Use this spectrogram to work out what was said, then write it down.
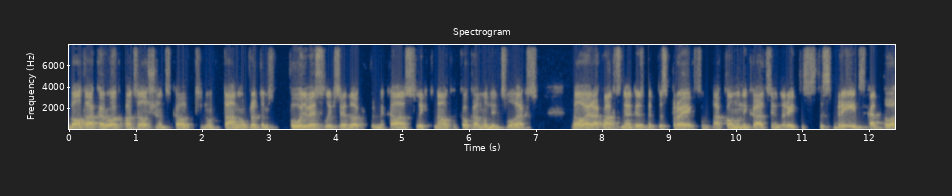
baltā karoga pacelšanas kaut nu, tā, nu, protams, pūļu veselības viedokļa tur nekā slikta nav, ka kaut kā mudina cilvēks vēl vairāk vakcinēties, bet tas projekts un tā komunikācija un arī tas, tas brīdis, kad to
